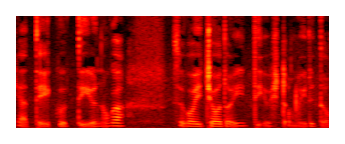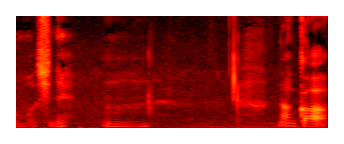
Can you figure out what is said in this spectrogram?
やっていくっていうのがすごいちょうどいいっていう人もいると思うしね。うん。なんか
